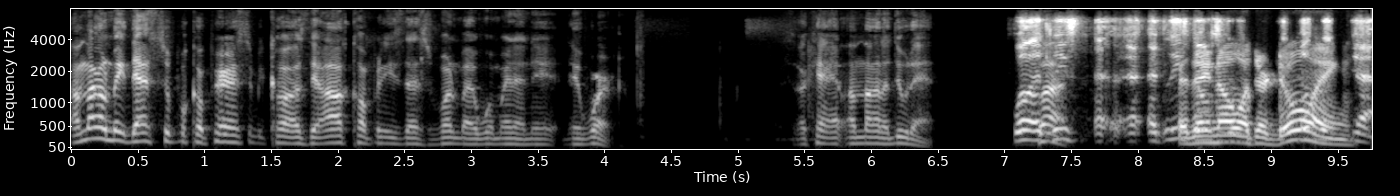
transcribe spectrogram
I'm not gonna make that super comparison because there are companies that's run by women and they, they work. Okay, I'm not gonna do that. Well, at but, least at least they know what they're doing. Yeah.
